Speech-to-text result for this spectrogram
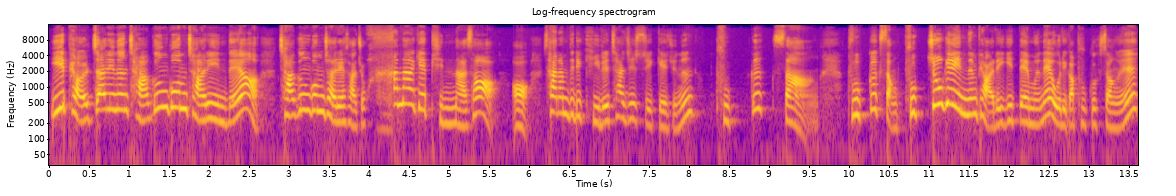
이 별자리는 작은 곰 자리인데요. 작은 곰 자리에서 아주 환하게 빛나서 어, 사람들이 길을 찾을 수 있게 해주는 북극성. 북극성, 북쪽에 있는 별이기 때문에 우리가 북극성을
